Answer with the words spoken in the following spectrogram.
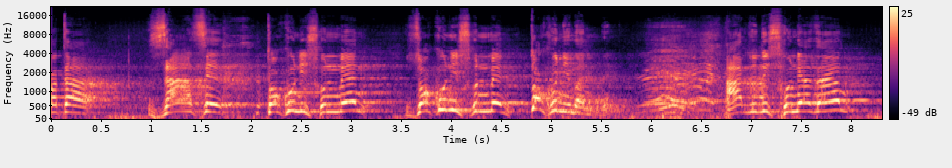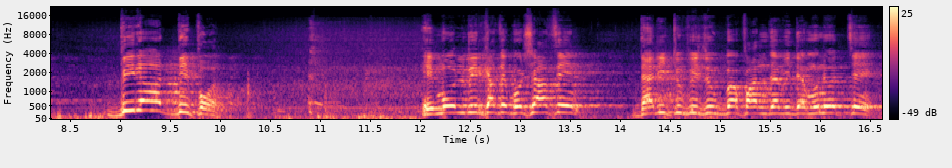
কথা যা আছে তখনই শুনবেন যখনই শুনবেন, তখনই মানবেন। আর যদি শুনে যান, বিরাট বিপদ। এই মৌলবীর কাছে বসে আছেন, দাড়ি টুপি জুব্বা পাঞ্জাবিতে মনে হচ্ছে,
